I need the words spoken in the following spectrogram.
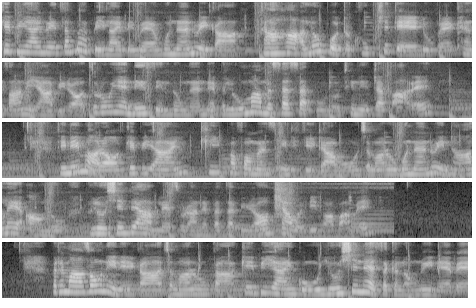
KPI တွေသတ်မှတ်ပေးလိုက်ပေမဲ့ဝန်ထမ်းတွေကဒါဟာအလုပ်ပေါ်တစ်ခုဖြစ်တယ်လို့ပဲခန်းစားနေရပြီးတော့သူတို့ရဲ့နေ့စဉ်လုပ်ငန်းနဲ့ဘယ်လို့မှမဆက်ဆက်ဘူးလို့ထင်နေတတ်ပါတယ်။ဒီနေ့မှာတော့ KPI Key Performance Indicator ကိုကျမတို့ဝန်ထမ်းတွေနားလည်အောင်လို့ဘယ်လိုရှင်းပြရမလဲဆိုတာနဲ့ပတ်သက်ပြီးတော့မျှဝေပေးသွားပါမယ်။ပထမဆုံးအနေနဲ့ကကျမတို့က KPI ကိုရိုးရှင်းတဲ့စကားလုံးတွေနဲ့ပဲ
